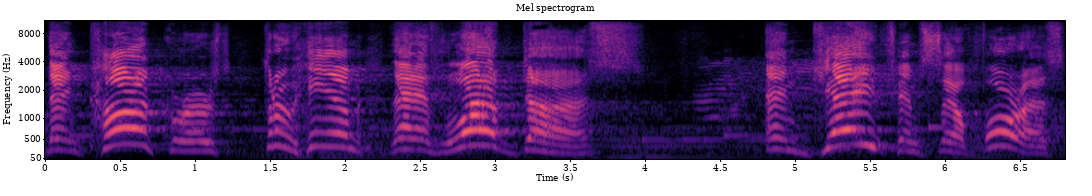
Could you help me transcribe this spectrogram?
than conquerors through him that hath loved us and gave himself for us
